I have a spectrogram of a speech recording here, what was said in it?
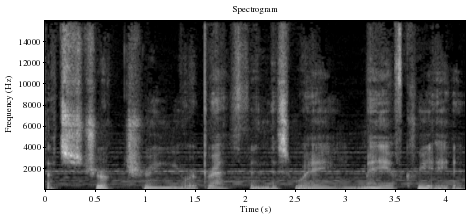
that structuring your breath in this way may have created.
